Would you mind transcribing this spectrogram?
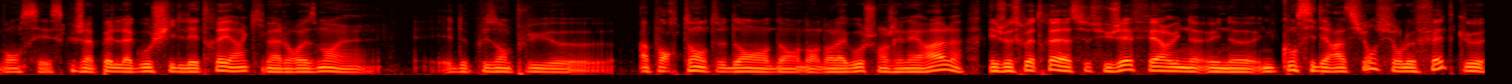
Bon, c'est ce que j'appelle la gauche illettrée, hein, qui malheureusement est de plus en plus euh, importante dans, dans, la gauche en général. Et je souhaiterais à ce sujet faire une, une, considération sur le fait que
